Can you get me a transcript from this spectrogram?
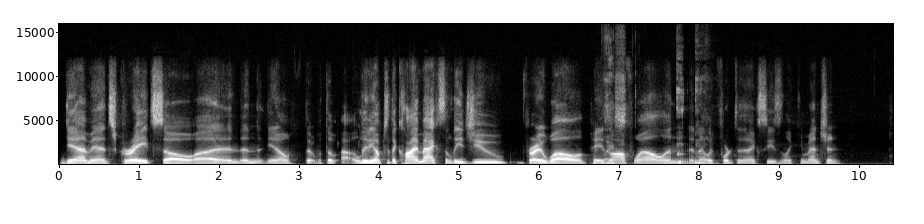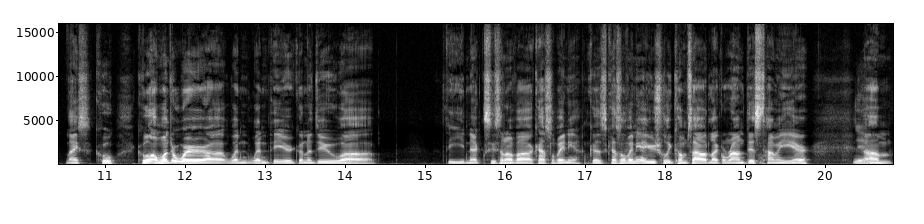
Yeah, man, it's great. So, uh, and and you know, the, with the uh, leading up to the climax, it leads you very well. It pays Nice. off well, and and I look forward to the next season, like you mentioned. Nice, cool, cool. I wonder where uh, when when they're gonna do uh, the next season of uh, Castlevania because Castlevania usually comes out like around this time of year. Yeah, Um,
